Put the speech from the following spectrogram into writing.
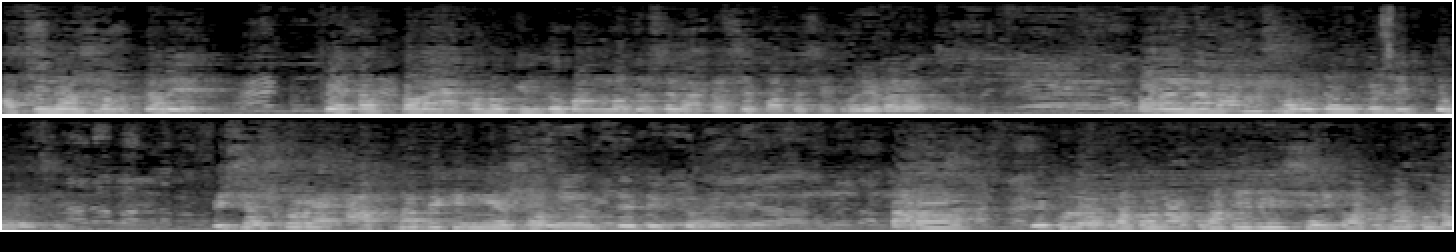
হাসিনা সরকারের পেতার তারা এখনও কিন্তু বাংলাদেশের আকাশে বাতাসে ঘুরে বেড়াচ্ছে। তারা নানান ষড়যন্ত্রে লিপ্ত হয়েছে। বিশেষ করে আপনাদেরকে নিয়ে ষড়যন্ত্রে লিপ্ত হয়েছে। তারা যেগুলো ঘটনা ঘটেনি, সেই ঘটনাগুলো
